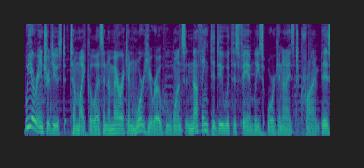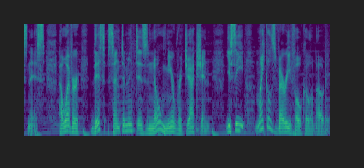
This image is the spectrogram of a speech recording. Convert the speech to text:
we are introduced to Michael as an American war hero who wants nothing to do with his family's organized crime business. However, this sentiment is no mere rejection. You see, Michael's very vocal about it.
